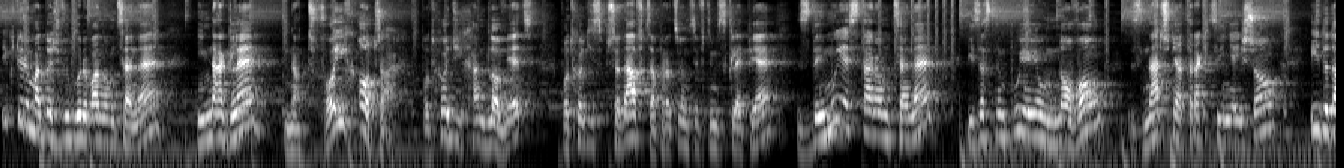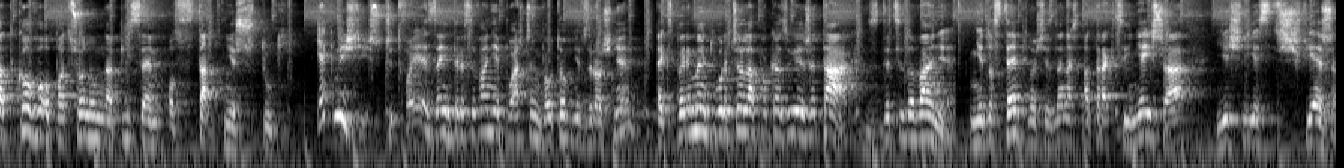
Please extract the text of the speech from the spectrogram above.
i który ma dość wygórowaną cenę, i nagle na Twoich oczach podchodzi handlowiec, podchodzi sprzedawca pracujący w tym sklepie, zdejmuje starą cenę i zastępuje ją nową, znacznie atrakcyjniejszą i dodatkowo opatrzoną napisem ostatnie sztuki. Jak myślisz, czy Twoje zainteresowanie płaszczem gwałtownie wzrośnie? Eksperyment Worczela pokazuje, że tak, zdecydowanie. Niedostępność jest dla nas atrakcyjniejsza, jeśli jest świeża,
